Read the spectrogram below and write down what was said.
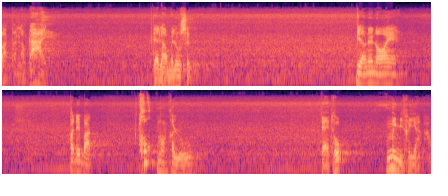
บัติเราได้ แต่เราไม่รู้สึกเดียวน้อยๆปฏิบัติทุกมันก็รู้ แต่ทุกไม่มีใครอยากเอา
